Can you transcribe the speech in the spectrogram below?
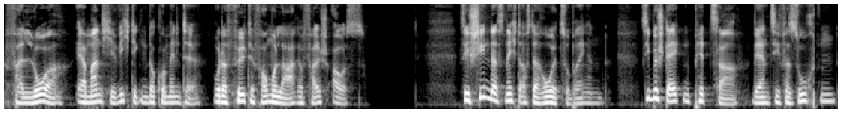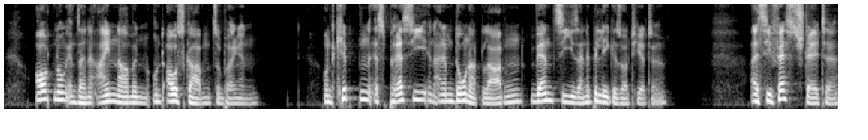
verlor er manche wichtigen Dokumente oder füllte Formulare falsch aus. Sie schien das nicht aus der Ruhe zu bringen. Sie bestellten Pizza, während sie versuchten, Ordnung in seine Einnahmen und Ausgaben zu bringen. Und kippten Espressi in einem Donutladen, während sie seine Belege sortierte. Als sie feststellte,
